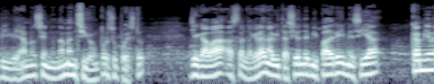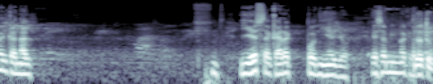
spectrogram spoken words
vivíamos en una mansión, por supuesto, llegaba hasta la gran habitación de mi padre y me decía, cámbiame el canal. y esa cara ponía yo, esa misma que tú.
